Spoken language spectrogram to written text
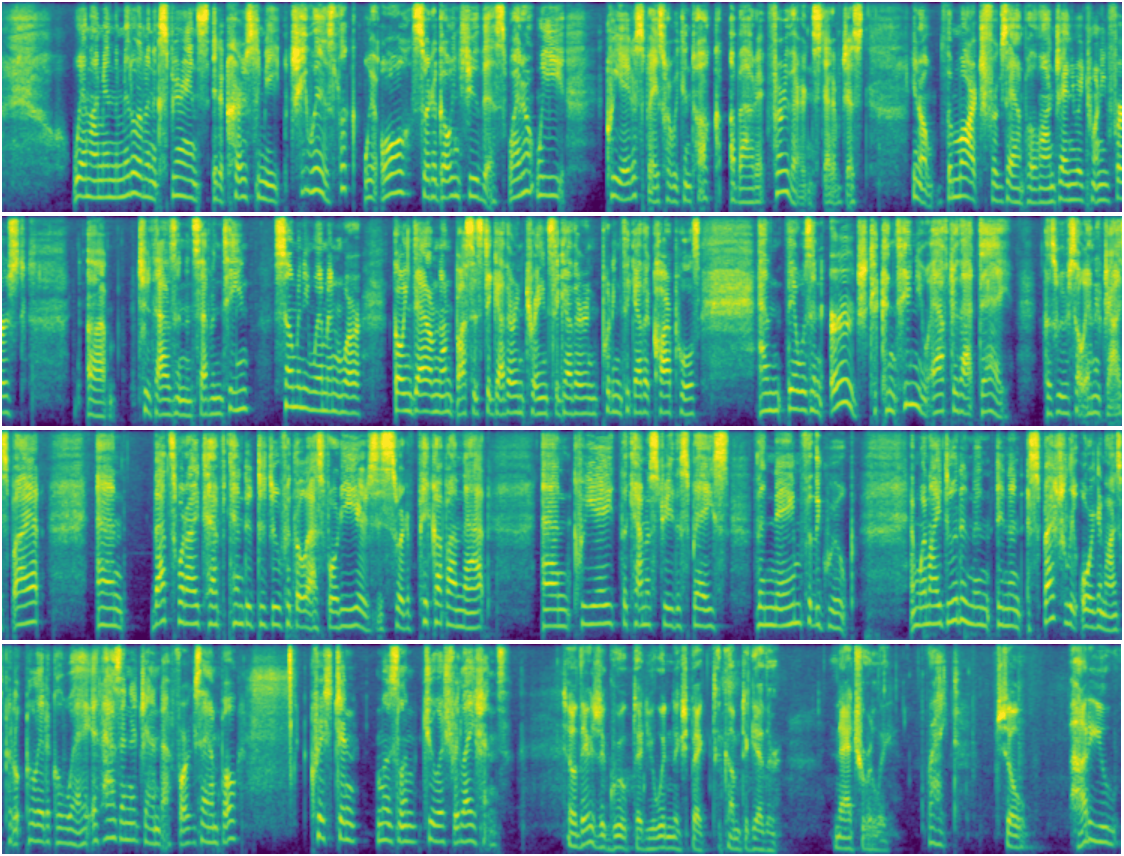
when I'm in the middle of an experience, it occurs to me, gee whiz, look, we're all sort of going through this. Why don't we create a space where we can talk about it further instead of just, you know, the march, for example, on January 21st, um, 2017. So many women were going down on buses together and trains together and putting together carpools. And there was an urge to continue after that day because we were so energized by it. And that's what I have tended to do for the last 40 years is sort of pick up on that and create the chemistry, the space, the name for the group. And when I do it in an, in an especially organized po- political way, it has an agenda. For example, Christian, Muslim, Jewish relations. So there's a group that you wouldn't expect to come together naturally. Right. So how do you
